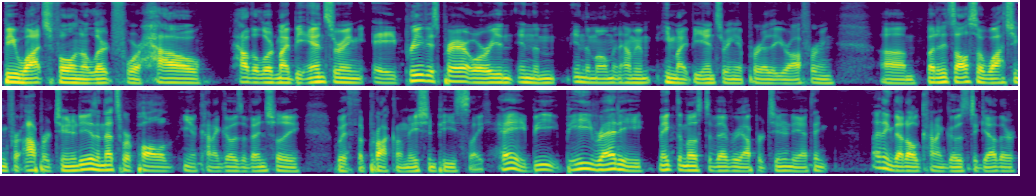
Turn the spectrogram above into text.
be watchful and alert for how how the Lord might be answering a previous prayer, or in, in the in the moment how He might be answering a prayer that you're offering. Um, but it's also watching for opportunities, and that's where Paul you know kind of goes eventually with the proclamation piece. Like, hey, be be ready, make the most of every opportunity. I think I think that all kind of goes together,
